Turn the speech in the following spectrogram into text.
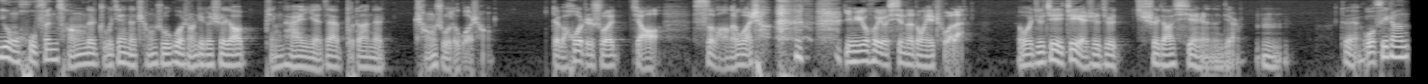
用户分层的逐渐的成熟过程，这个社交平台也在不断的成熟的过程。对吧？或者说叫死亡的过程，因为又会有新的东西出来。我觉得这这也是就社交吸引人的地儿。嗯，对我非常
